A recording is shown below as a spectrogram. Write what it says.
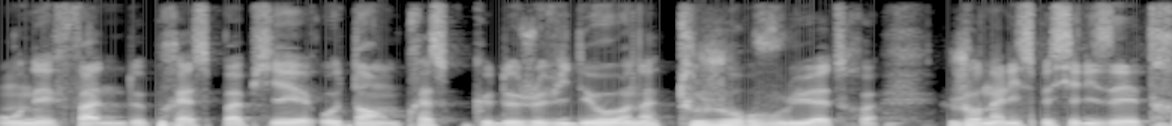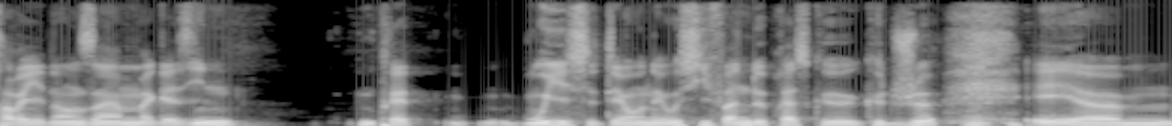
on est fan de presse papier, autant presque que de jeux vidéo, on a toujours voulu être journaliste spécialisé, travailler dans un magazine. Oui, c'était, on est aussi fan de presse que, que de jeux, Mm. et euh,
